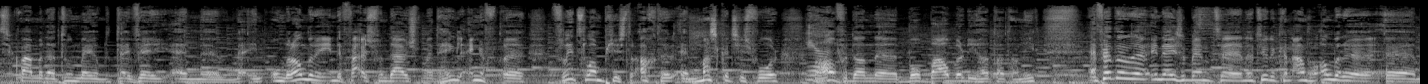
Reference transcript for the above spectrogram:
ze kwamen daar toen mee op de tv. En uh, in, onder andere in de Vuist van Duis met hele enge uh, flitslampjes erachter en maskertjes voor. Ja. Behalve dan Bob Bauer, die had dat dan niet. En verder in deze band natuurlijk een aantal andere ehm,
